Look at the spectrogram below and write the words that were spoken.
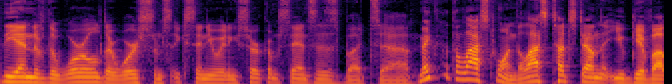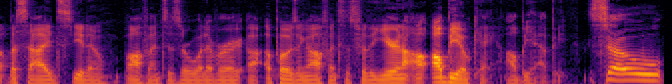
the end of the world. There were some extenuating circumstances, but uh, make that the last one, the last touchdown that you give up, besides you know offenses or whatever uh, opposing offenses for the year, and I'll, I'll be okay. I'll be happy. So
